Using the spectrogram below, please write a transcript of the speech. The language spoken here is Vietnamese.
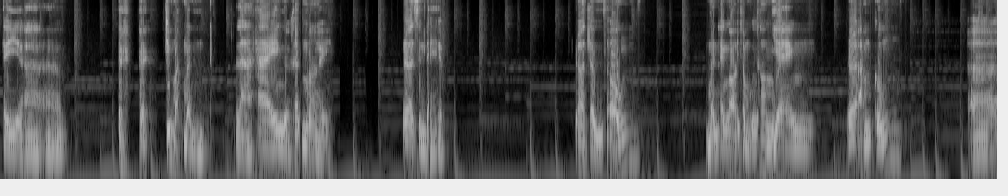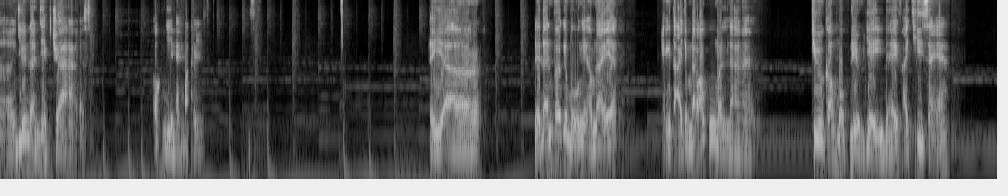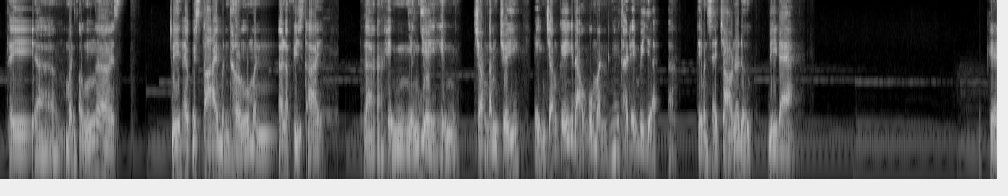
thì uh, trước mặt mình là hai người khách mời. Rất là xinh đẹp. Rất là từ tốn. Mình đang ngồi trong một không gian rất là ấm cúng uh, dưới nền nhạc jazz. Có gì đang bay. Thì uh, để đến với cái buổi ngày hôm nay á hiện tại trong đầu óc của mình là chưa có một điều gì để phải chia sẻ. Thì uh, mình vẫn uh, đi theo cái style bình thường của mình đó là freestyle. Là hiện những gì hiện trong tâm trí hiện trong cái đầu của mình ngay thời điểm bây giờ thì mình sẽ cho nó được đi ra. Ok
